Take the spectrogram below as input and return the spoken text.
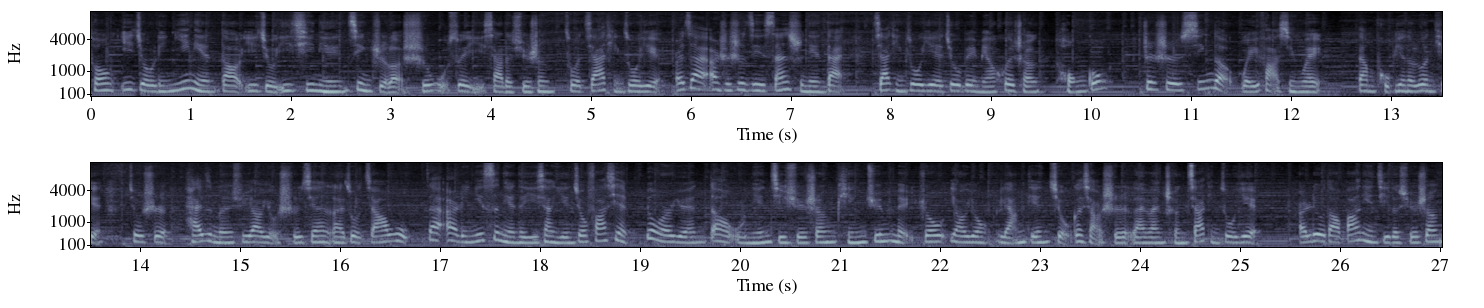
从一九零一年到一九一七年禁止了十五岁以下的学生做家庭作业，而在二十世纪三十年代，家庭作业就被描绘成童工，这是新的违法行为。但普遍的论点就是，孩子们需要有时间来做家务。在2014年的一项研究发现，幼儿园到五年级学生平均每周要用2.9个小时来完成家庭作业，而六到八年级的学生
